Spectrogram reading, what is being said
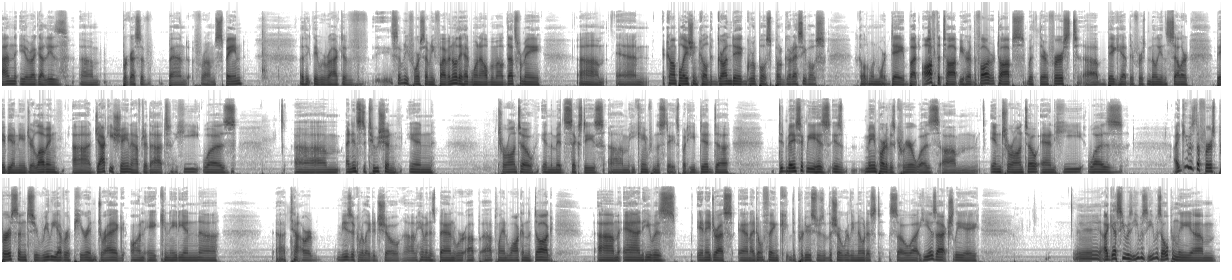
Pan y Regaliz, um, progressive band from Spain. I think they were active 74, 75. I know they had one album out. That's from a um, and a compilation called Grande Grupos Progresivos, It's called One More Day. But off the top, you heard the Four Tops with their first uh, big hit, their first million seller, Baby I Need Your Loving. Uh, Jackie Shane, after that, he was um, an institution in Toronto in the mid 60s. Um, he came from the States, but he did. Uh, did basically his his main part of his career was um, in Toronto, and he was, I think he was the first person to really ever appear in drag on a Canadian uh, uh, ta- or music related show. Um, him and his band were up uh, playing "Walking the Dog," um, and he was in a dress, and I don't think the producers of the show really noticed. So uh, he is actually a Eh, I guess he was he was he was openly um,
